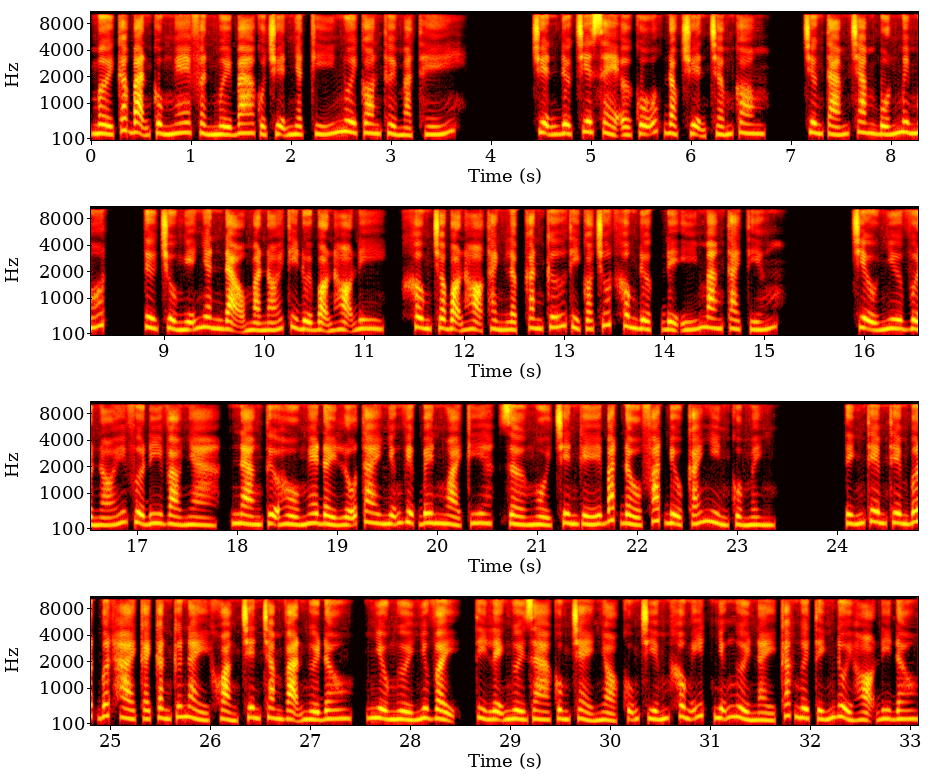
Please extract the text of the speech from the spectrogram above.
Mời các bạn cùng nghe phần 13 của truyện nhật ký nuôi con thời mặt thế. Chuyện được chia sẻ ở cỗ đọc chuyện.com, chương 841. Từ chủ nghĩa nhân đạo mà nói thì đuổi bọn họ đi, không cho bọn họ thành lập căn cứ thì có chút không được để ý mang tai tiếng. Triệu như vừa nói vừa đi vào nhà, nàng tựa hồ nghe đầy lỗ tai những việc bên ngoài kia, giờ ngồi trên ghế bắt đầu phát biểu cái nhìn của mình. Tính thêm thêm bớt bớt hai cái căn cứ này khoảng trên trăm vạn người đâu, nhiều người như vậy, tỷ lệ người già cùng trẻ nhỏ cũng chiếm không ít những người này các ngươi tính đổi họ đi đâu.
